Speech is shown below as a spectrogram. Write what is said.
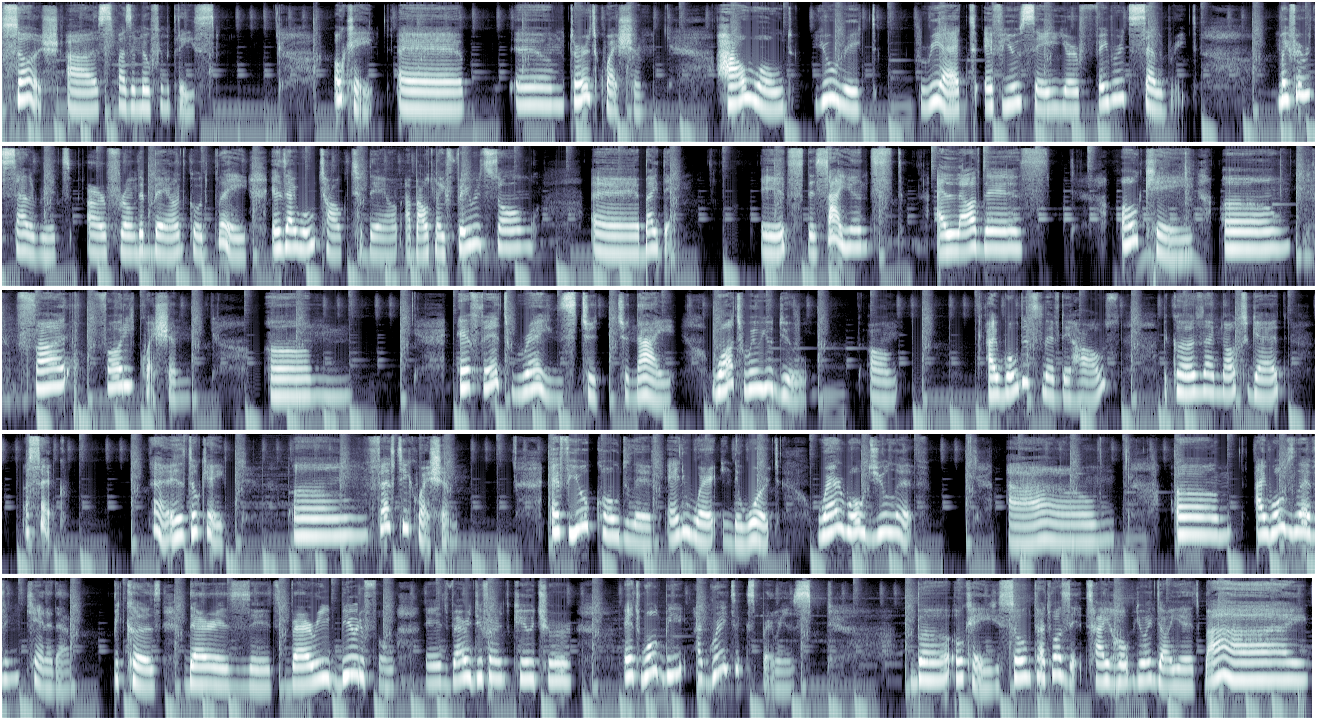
such as fazendo meu filme 3. Okay, uh, um, third question. How would you re react if you say your favorite celebrate? My favorite celebrates are from the band Coldplay, and I will talk to them about my favorite song uh, by them. It's The Science. I love this. Okay. Um, 40 question. Um, if it rains to, tonight, what will you do? Um, I wouldn't leave the house because I'm not get a sick. Yeah, it's okay. Um, 50 question. If you could live anywhere in the world, where would you live? Um, um, I would live in Canada because there is it's very beautiful. It's very different culture. It would be a great experience. But okay, so that was it. I hope you enjoy it. Bye.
